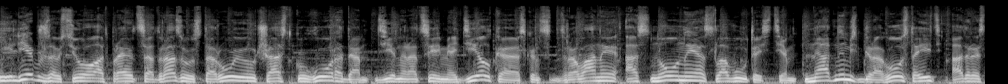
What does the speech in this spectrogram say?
і лепш за ўсё адправіцца адразу ў старую частку горада дзе на рацэ мядзелка сканцэнтраваны асноўныя славутасці на адным з берагоў стаіць адрэстаўра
